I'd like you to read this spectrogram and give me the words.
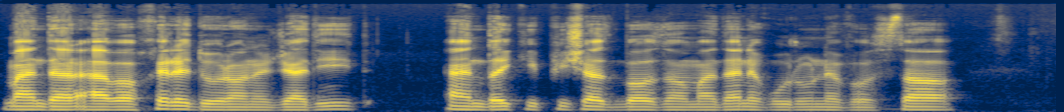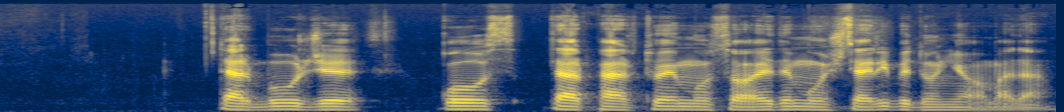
من در اواخر دوران جدید اندکی پیش از باز آمدن قرون وسطا در برج قوس در پرتو مساعد مشتری به دنیا آمدم.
